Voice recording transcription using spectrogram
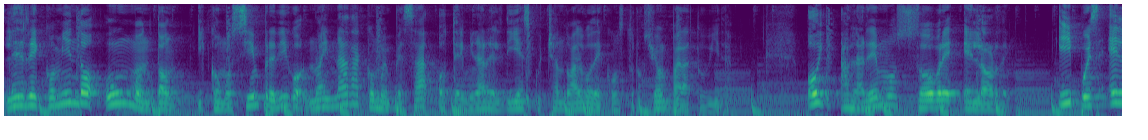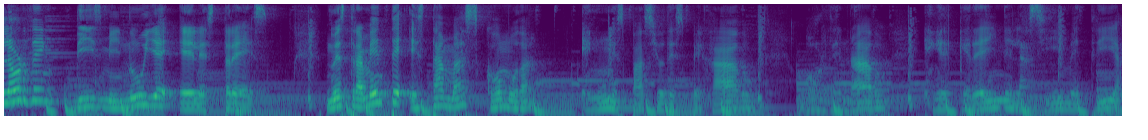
les recomiendo un montón. Y como siempre digo, no hay nada como empezar o terminar el día escuchando algo de construcción para tu vida. Hoy hablaremos sobre el orden. Y pues el orden disminuye el estrés. Nuestra mente está más cómoda en un espacio despejado, ordenado en el que reine la simetría.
